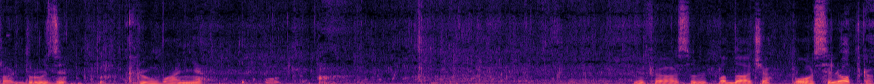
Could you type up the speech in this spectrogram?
Так, друзья, клювання. Ніфіга собі подача. О, сільотка.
